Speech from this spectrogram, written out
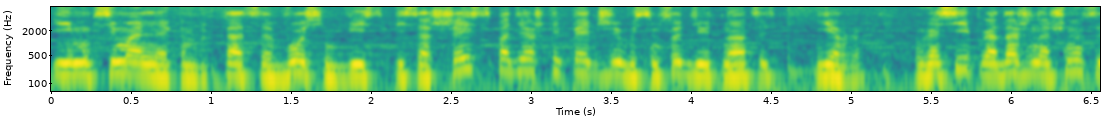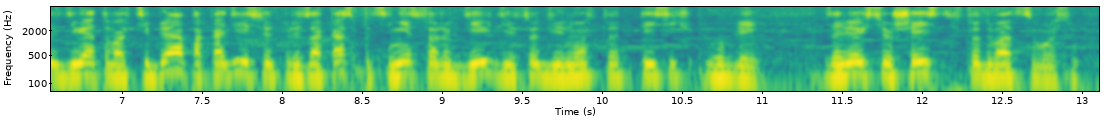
и максимальная комплектация 8 256 с поддержкой 5G 819 евро. В России продажи начнутся с 9 октября, а пока действует предзаказ по цене 49 990 тысяч рублей за версию 6.128. В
